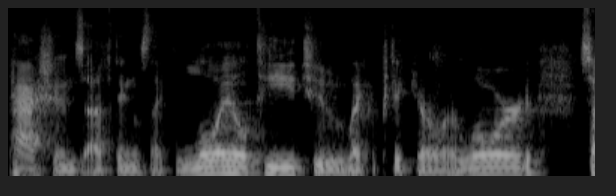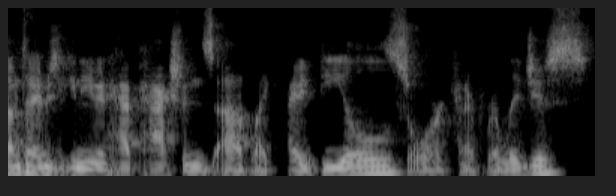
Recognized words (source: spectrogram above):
passions of things like loyalty to like a particular lord. Sometimes you can even have passions of like ideals or kind of religious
